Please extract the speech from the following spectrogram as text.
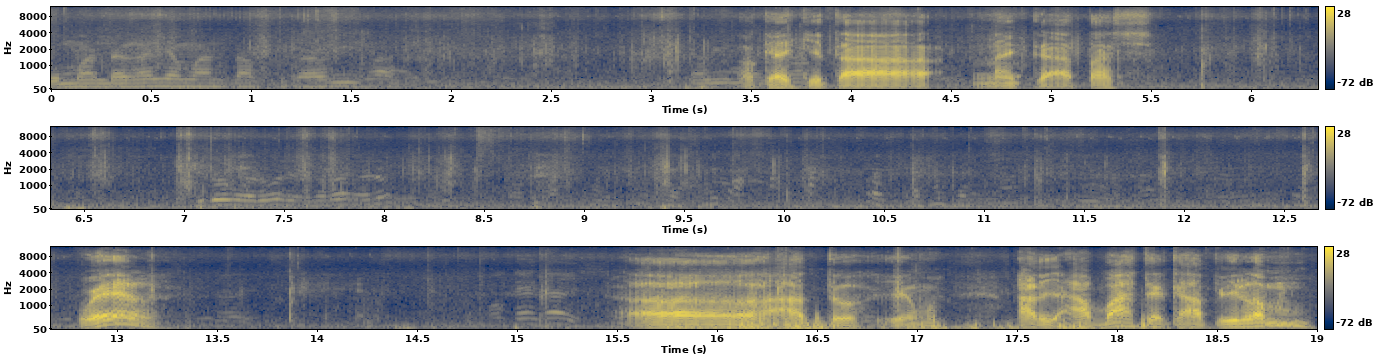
Pemandangannya mantap sekali Pak. oke kita naik ke atas Well, uh, atuh yang Ari Abah ka film.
